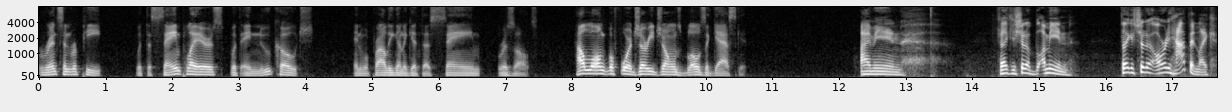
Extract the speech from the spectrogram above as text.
rinse, and repeat with the same players, with a new coach, and we're probably going to get the same results. How long before Jerry Jones blows a gasket? I mean, I feel like you should have. I mean, feel like it should have already happened. Like,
